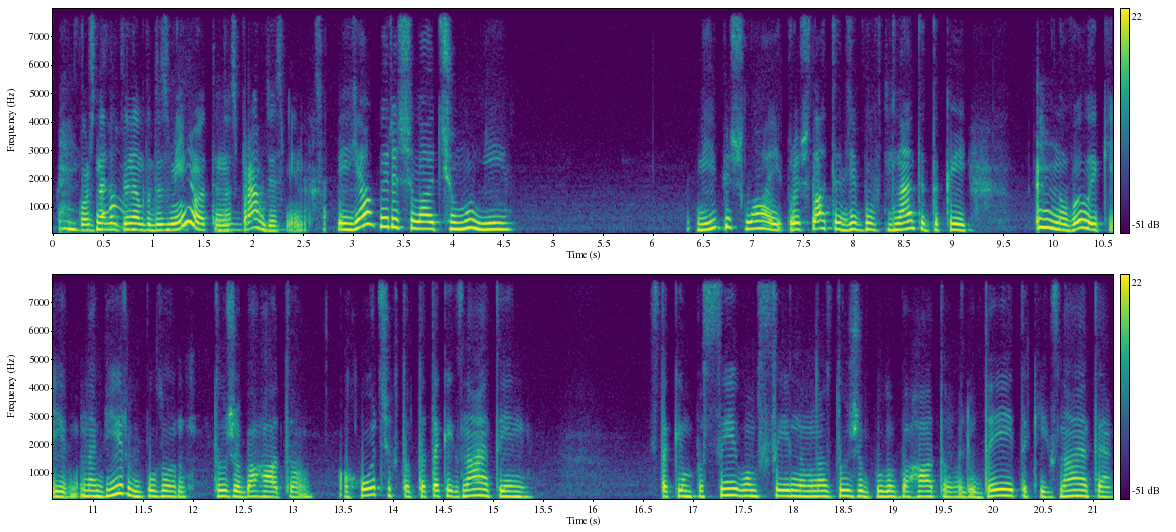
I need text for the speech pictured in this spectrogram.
кожна людина буде змінювати, насправді зміниться. І я вирішила, чому ні. І пішла. І пройшла тоді був, знаєте, такий ну, великий набір, було дуже багато охочих, тобто таких, знаєте, і з таким посивом сильним. У нас дуже було багато людей, таких, знаєте,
